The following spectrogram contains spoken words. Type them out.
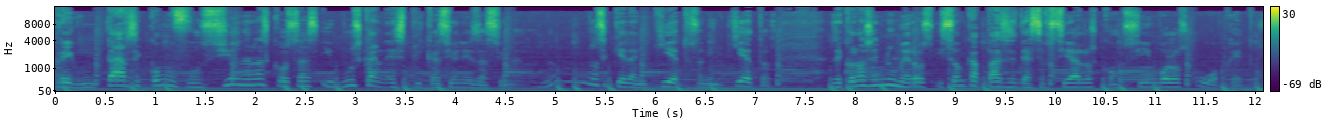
preguntarse cómo funcionan las cosas y buscan explicaciones racionales. ¿no? no se quedan quietos, son inquietos reconocen números y son capaces de asociarlos con símbolos u objetos.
